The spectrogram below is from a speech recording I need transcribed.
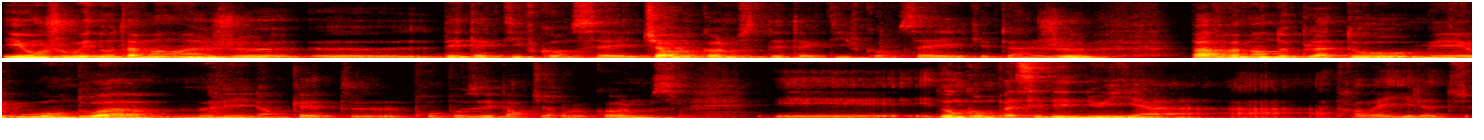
Et on jouait notamment un jeu euh, détective conseil, Sherlock Holmes détective conseil, qui est un jeu pas vraiment de plateau, mais où on doit mener une enquête euh, proposée par Sherlock Holmes. Et, donc on passait des nuits à, travailler là-dessus.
